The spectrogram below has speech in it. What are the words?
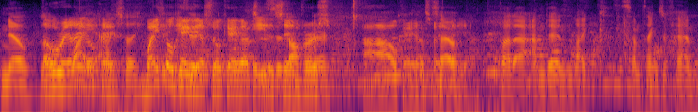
no, Oh, really? white okay. actually. White. He's Okay. a- yes. Okay. That's the same verse. Ah. Okay. That's fine. So, yeah. but uh, I'm doing like some things with him.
